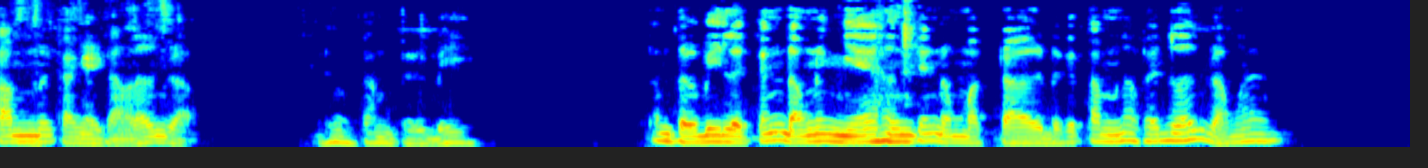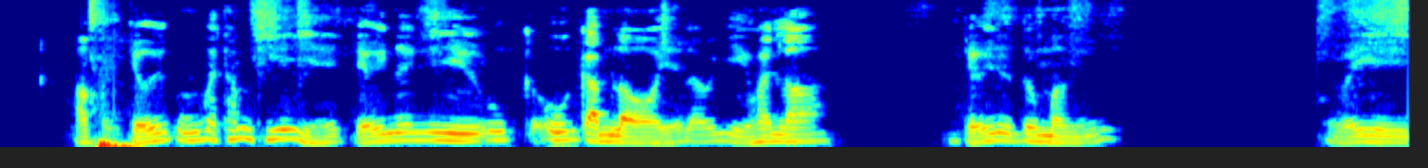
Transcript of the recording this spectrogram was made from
tâm nó càng ngày càng lớn rộng. Tâm từ bi. Tâm từ bi là chấn động, nó nhẹ hơn chấn động mặt trời được cái tâm nó phải lớn rộng hơn họ phải chửi cũng phải thấm thía vậy chửi nó như uống, uống cam lồ vậy đâu có gì phải lo. Chửi cho tôi mừng. Bởi vì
